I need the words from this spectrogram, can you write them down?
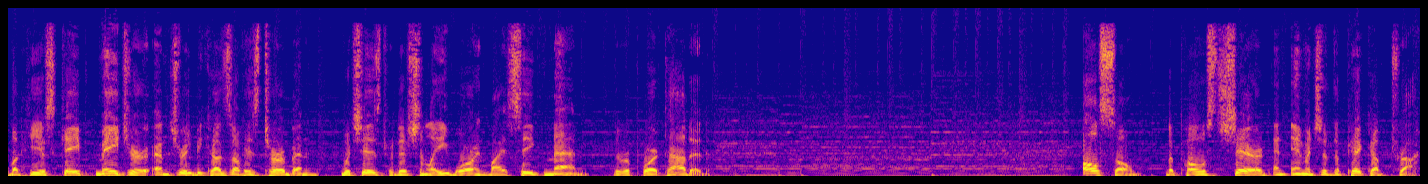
but he escaped major injury because of his turban, which is traditionally worn by Sikh men, the report added. Also, the post shared an image of the pickup truck,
